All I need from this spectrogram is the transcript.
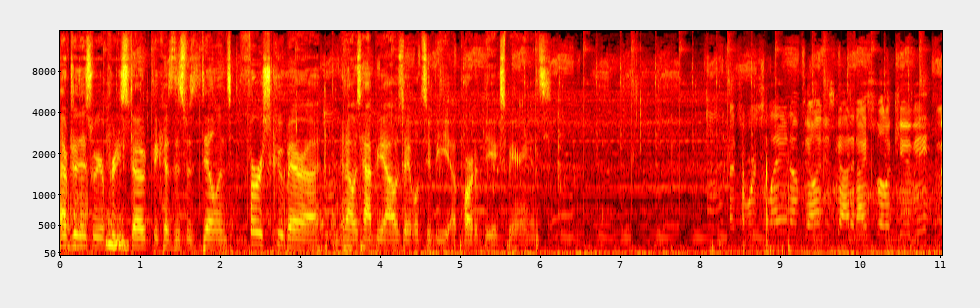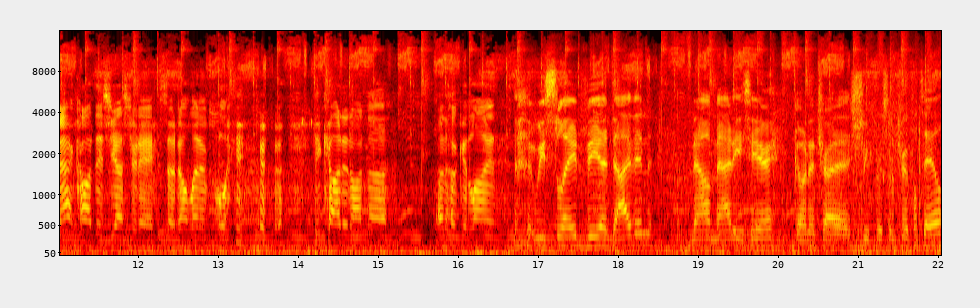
After this, we were pretty stoked because this was Dylan's first Cubera, and I was happy I was able to be a part of the experience. So we're slaying them. Dylan just got a nice little cubie. Matt caught this yesterday, so don't let him fool you. he caught it on uh, on hook and line. we slayed via diving. Now Maddie's here, going to try to shoot for some triple tail,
